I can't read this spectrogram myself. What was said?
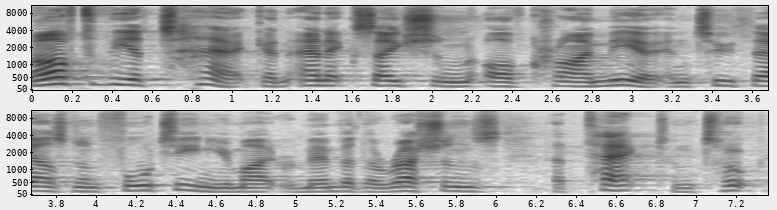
After the attack and annexation of Crimea in 2014, you might remember the Russians attacked and took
